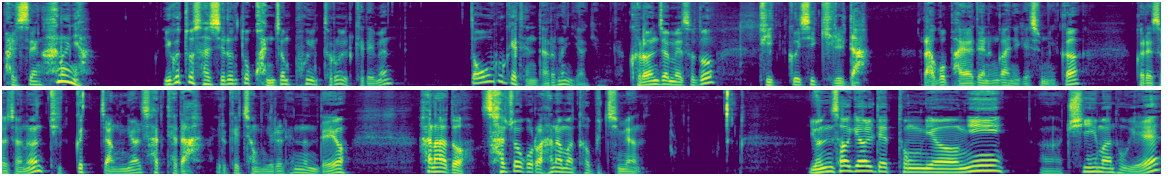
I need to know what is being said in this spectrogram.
발생하느냐. 이것도 사실은 또 관전 포인트로 이렇게 되면 떠오르게 된다는 이야기입니다. 그런 점에서도 뒤끝이 길다라고 봐야 되는 거 아니겠습니까? 그래서 저는 뒤끝 장렬 사태다 이렇게 정리를 했는데요. 하나 더 사적으로 하나만 더 붙이면 윤석열 대통령이 어, 취임한 후에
